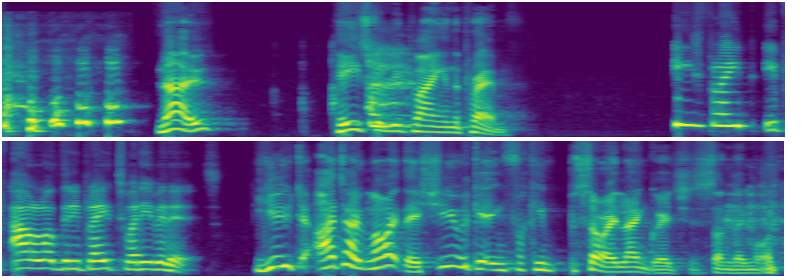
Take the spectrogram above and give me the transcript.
no, he's going to be playing in the Prem. He's played. He, how long did he play? Twenty minutes. You, d- I don't like this. You were getting fucking sorry, language. Sunday morning.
